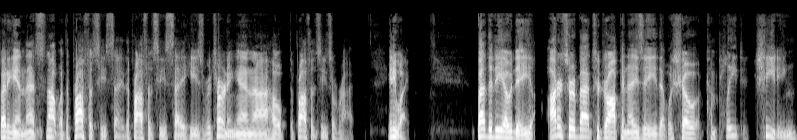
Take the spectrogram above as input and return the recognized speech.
But again, that's not what the prophecies say. The prophecies say he's returning, and I hope the prophecies are right. Anyway, by the DoD, audits are about to drop in AZ that will show complete cheating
